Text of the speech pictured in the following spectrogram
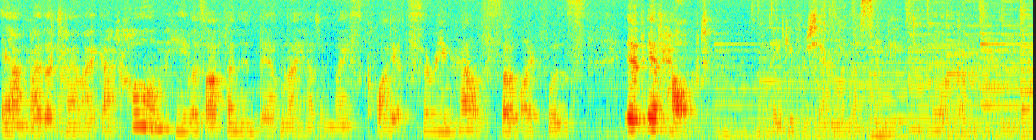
And by the time I got home, he was often in bed, and I had a nice, quiet, serene house. So life was, it, it helped. Thank you for sharing with us, Cindy. You're welcome.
